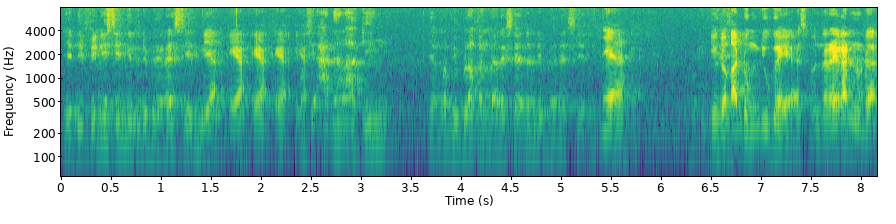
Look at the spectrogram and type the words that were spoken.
ya di finishin gitu diberesin. Iya gitu. iya iya iya. iya. Masih ada lagi yang lebih belakang dari saya dan diberesin. Ya. Ya udah kadung juga ya sebenarnya kan udah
